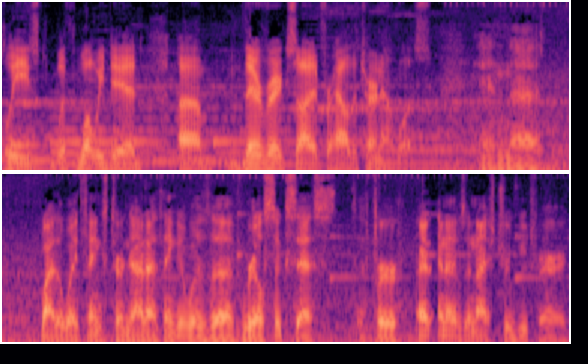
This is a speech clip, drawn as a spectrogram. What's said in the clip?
pleased with what we did. Um, they're very excited for how the turnout was. And uh, by the way things turned out, I think it was a real success for, and it was a nice tribute for Eric.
